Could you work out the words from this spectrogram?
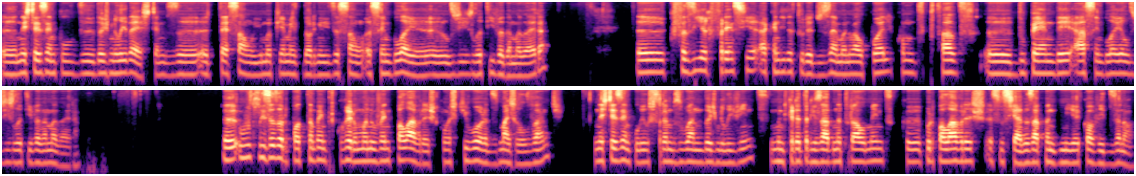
Uh, neste exemplo de 2010 temos a, a detecção e o mapeamento da organização Assembleia Legislativa da Madeira, que fazia referência à candidatura de José Manuel Coelho como deputado do PND à Assembleia Legislativa da Madeira. O utilizador pode também percorrer uma nuvem de palavras com as keywords mais relevantes. Neste exemplo ilustramos o ano 2020, muito caracterizado naturalmente por palavras associadas à pandemia Covid-19.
